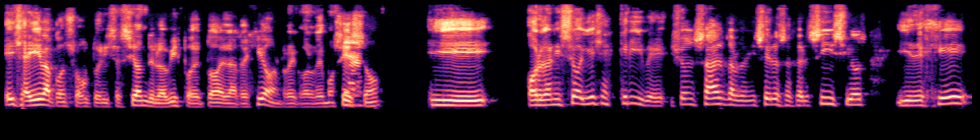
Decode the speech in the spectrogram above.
Ella iba con su autorización del obispo de toda la región, recordemos eso. Y organizó, y ella escribe, yo en Salta organicé los ejercicios y dejé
